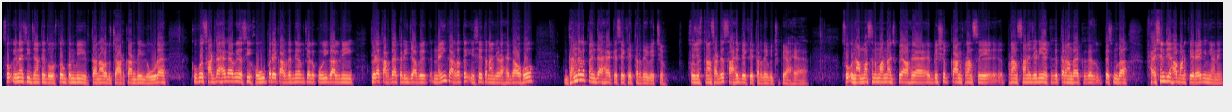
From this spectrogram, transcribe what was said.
ਸੋ ਇਹਨਾਂ ਚੀਜ਼ਾਂ ਤੇ ਦੋਸਤੋ ਗੰਭੀਰਤਾ ਨਾਲ ਵਿਚਾਰ ਕਰਨ ਦੀ ਲੋੜ ਹੈ। ਕਿਉਂਕਿ ਸਾਡਾ ਹੈਗਾ ਵੀ ਅਸੀਂ ਹੋਊ ਪਰੇ ਕਰ ਦਿੰਦੇ ਆ ਵੀ ਚਲੋ ਕੋਈ ਗੱਲ ਨਹੀਂ, ਜਿਹੜਾ ਕਰਦਾ ਕਰੀ ਜਾਵੇ, ਨਹੀਂ ਕਰਦਾ ਤੇ ਇਸੇ ਤਰ੍ਹਾਂ ਜਿਹੜਾ ਹੈਗਾ ਉਹ ਗੰਧਲ ਪੈਂਦਾ ਹੈ ਕਿਸੇ ਖੇਤਰ ਦੇ ਵਿੱਚ। ਸੋ ਜਿਸ ਤਰ੍ਹਾਂ ਸਾਡੇ ਸਾਹਿਤ ਦੇ ਖੇਤਰ ਦੇ ਵਿੱਚ ਪਿਆ ਹੋਇਆ ਹੈ। ਸੋ ਇਨਾਮਾਂ ਸਨਮਾਨਾਂ 'ਚ ਪਿਆ ਹੋਇਆ ਹੈ। ਵਿਸ਼ਵ ਕਾਨਫਰੰਸ, ਫਰਾਂਸਾਂ ਨੇ ਜਿਹੜੀਆਂ ਇੱਕ ਇੱਕ ਤਰ੍ਹਾਂ ਦਾ ਇੱਕ ਇੱਕ ਕਿਸਮ ਦਾ ਫੈਸ਼ਨ ਜਿਹਾ ਬਣ ਕੇ ਰਹਿ ਗਈਆਂ ਨੇ।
